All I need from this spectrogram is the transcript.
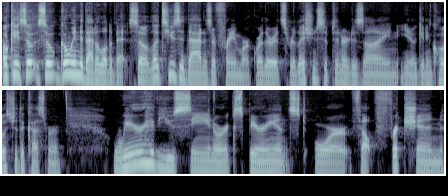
Okay so so go into that a little bit. So let's use that as a framework whether it's relationships in our design you know getting close to the customer where have you seen or experienced or felt friction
